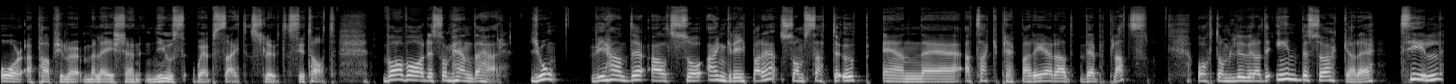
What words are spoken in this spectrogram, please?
or a popular Malaysian news website. Slut citat. Vad var det som hände här? Jo, vi hade alltså angripare som satte upp en eh, attackpreparerad webbplats och de lurade in besökare till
